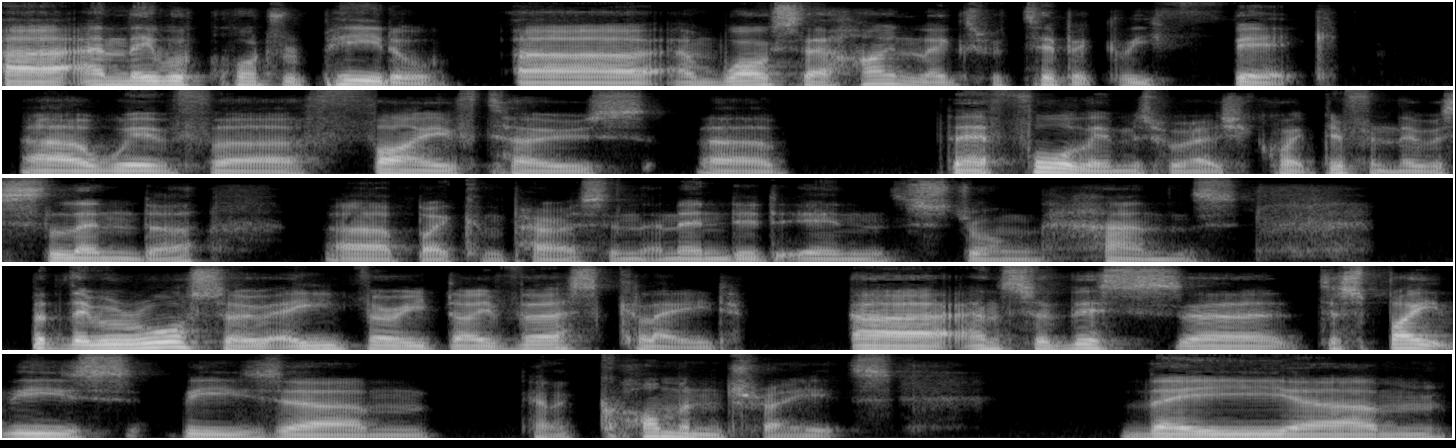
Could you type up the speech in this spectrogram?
Uh, and they were quadrupedal. Uh, and whilst their hind legs were typically thick uh, with uh, five toes, uh, their forelimbs were actually quite different. They were slender uh, by comparison and ended in strong hands. But they were also a very diverse clade. and so this, despite these these um, kind of common traits, they um,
